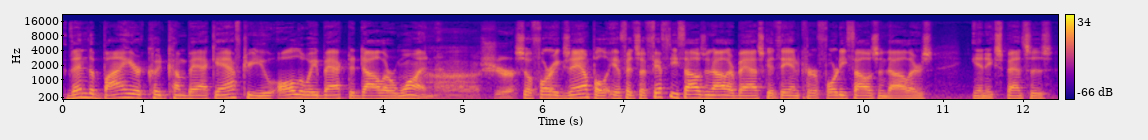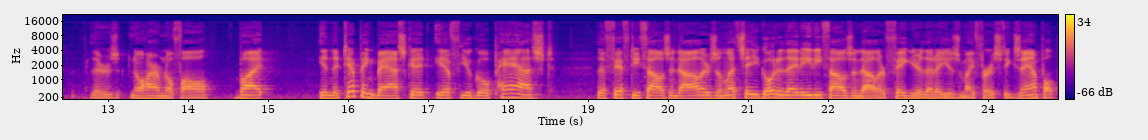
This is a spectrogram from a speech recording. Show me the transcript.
then the buyer could come back after you all the way back to dollar one. Uh, sure. So, for example, if it's a fifty thousand dollar basket, they incur forty thousand dollars in expenses. There's no harm, no foul. But in the tipping basket, if you go past the fifty thousand dollars, and let's say you go to that eighty thousand dollar figure that I used in my first example,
